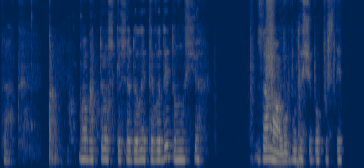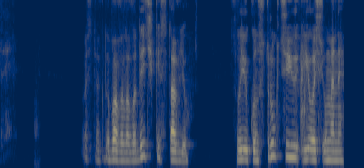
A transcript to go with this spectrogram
Так, мабуть, трошки ще долити води, тому що замало буде, щоб опустити. Ось так, додавила водички, ставлю свою конструкцію. І ось у мене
